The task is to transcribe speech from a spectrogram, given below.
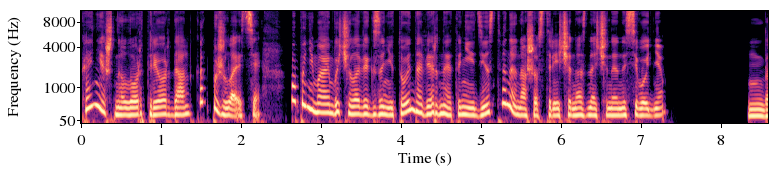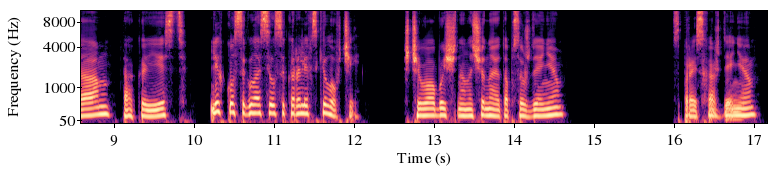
«Конечно, лорд Риордан, как пожелаете. Мы понимаем, вы человек занятой. Наверное, это не единственная наша встреча, назначенная на сегодня». «Да, так и есть», — легко согласился королевский ловчий. «С чего обычно начинают обсуждение?» «С происхождения», —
